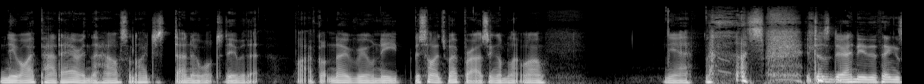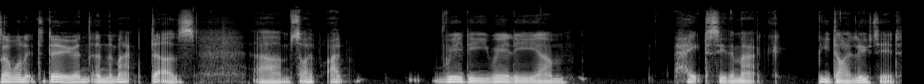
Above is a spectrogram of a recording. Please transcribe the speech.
new iPad Air in the house, and I just don't know what to do with it. Like, I've got no real need besides web browsing. I'm like, well, yeah, it doesn't do any of the things I want it to do, and, and the Mac does. Um, so I, I, really, really um, hate to see the Mac be diluted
